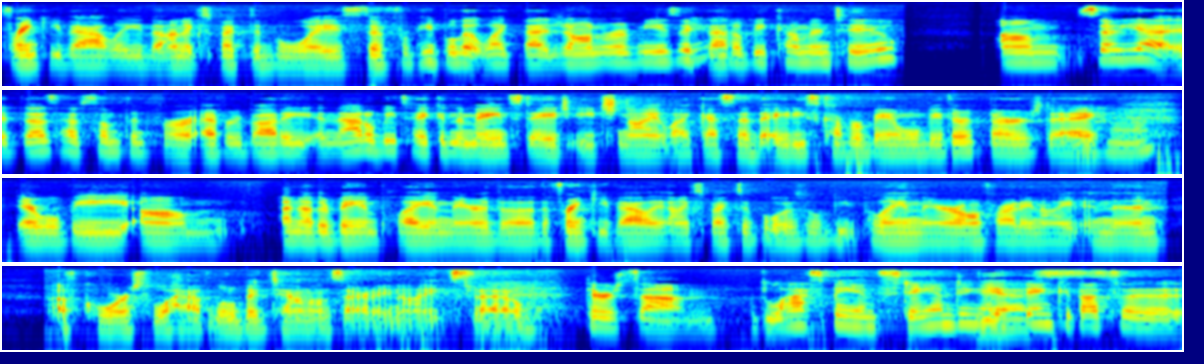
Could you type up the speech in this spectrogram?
Frankie Valli, the Unexpected Boys. So for people that like that genre of music, that'll be coming too. Um, so yeah, it does have something for everybody, and that'll be taking the main stage each night. Like I said, the '80s cover band will be there Thursday. There will be um, another band playing there. The the Frankie Valli Unexpected Boys will be playing there on Friday night, and then of course we'll have Little Big Town on Saturday night. So There's um, Last Band Standing, I think. That's a,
